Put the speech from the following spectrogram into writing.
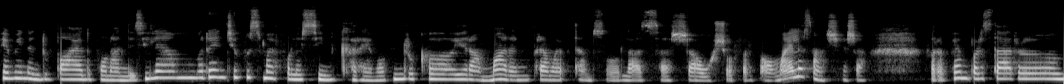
E bine, după aia, după un an de zile, am reînceput să mai folosim cremă, pentru că era mare, nu prea mai puteam să o las așa ușor, fără o mai lăsam și așa, fără pampers, dar uh,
